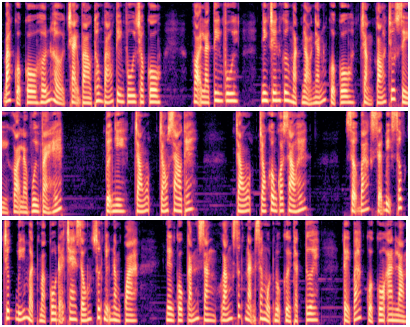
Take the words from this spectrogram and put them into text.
Bác của cô hớn hở chạy vào thông báo tin vui cho cô. Gọi là tin vui, nhưng trên gương mặt nhỏ nhắn của cô chẳng có chút gì gọi là vui vẻ hết. Tuệ Nhi, cháu, cháu sao thế? Cháu, cháu không có sao hết. Sợ bác sẽ bị sốc trước bí mật mà cô đã che giấu suốt những năm qua. Nên cô cắn răng gắng sức nặn ra một nụ cười thật tươi để bác của cô an lòng.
